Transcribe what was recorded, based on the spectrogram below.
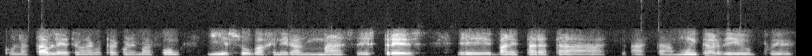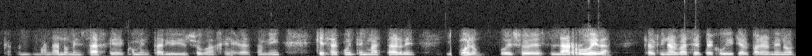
con las tablets, se van a acostar con el smartphone y eso va a generar más estrés, eh, van a estar hasta hasta muy tarde pues mandando mensajes, comentarios y eso va a generar también que se acuesten más tarde y bueno, pues eso es la rueda que al final va a ser perjudicial para el menor,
